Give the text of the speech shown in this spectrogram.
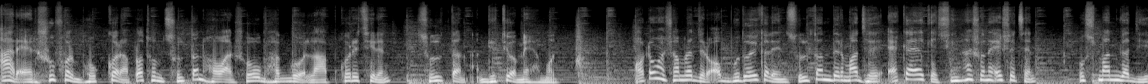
আর এর সুফল ভোগ করা প্রথম সুলতান হওয়ার সৌভাগ্য লাভ করেছিলেন সুলতান দ্বিতীয় মেহমুদ। অটোমান সাম্রাজ্যের অভ্যুদয়কালীন সুলতানদের মাঝে একে একে সিংহাসনে এসেছেন ওসমান গাজী,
